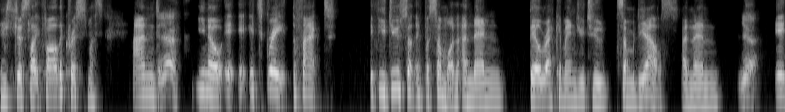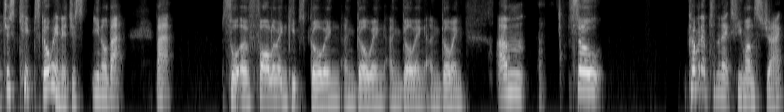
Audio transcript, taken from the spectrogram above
it's just like father christmas. And Yeah, you know it, it- it's great the fact if you do something for someone and then they'll recommend you to somebody else and then yeah, it just keeps going. It just you know that that sort of following keeps going and going and going and going. Um so coming up to the next few months jack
